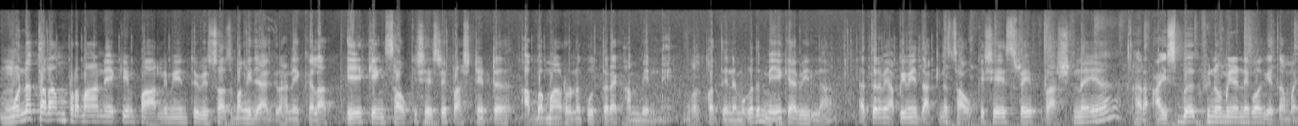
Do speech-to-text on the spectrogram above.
මොන තරම් ප්‍රමාණයකින් පාර්ලිමේන්තුව විශ්වාස භංග ජයග්‍රහණය කළත් ඒකෙන් සෞඛ්‍ය ශේෂ්ත්‍රයේ ප්‍රශ්නෙට අබමා රුණක උත්තරයක් හම්බෙන්නේ මොකක්වත් වෙන්නේ මොකද මේක ඇවිල්ලා ඇත්තටම අපි මේ දකින්න සෞඛ්‍ය ශේෂ්ත්‍රයේ ප්‍රශ්නය අර අයිස්බර්ග් ෆිනොමිනන් එක වගේ තමයි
